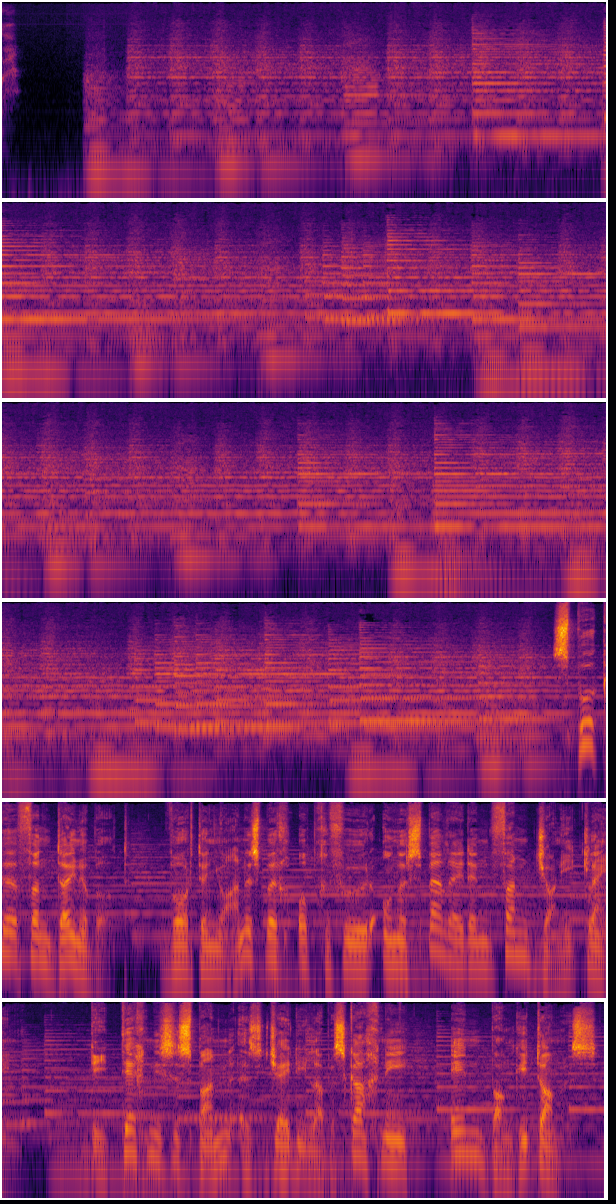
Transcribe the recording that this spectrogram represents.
Spooke van Dunebuld word in Johannesburg opgevoer onder spelleiding van Johnny Klein. Die tegniese span is JD Labuskaghni en Bongie Thomas.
